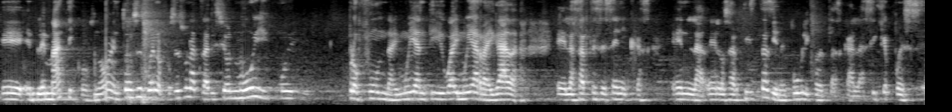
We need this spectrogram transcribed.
eh, emblemáticos, ¿no? Entonces, bueno, pues es una tradición muy, muy profunda y muy antigua y muy arraigada, las artes escénicas en, los artistas y en el público de Tlaxcala. Así que pues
